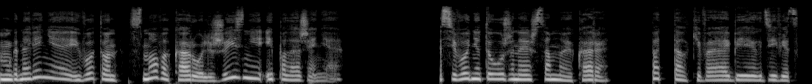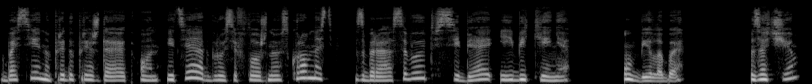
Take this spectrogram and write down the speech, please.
Мгновение, и вот он снова король жизни и положения. «Сегодня ты ужинаешь со мной, Кара». Подталкивая обеих девиц к бассейну, предупреждает он, и те, отбросив ложную скромность, сбрасывают с себя и бикини. Убила бы. «Зачем?»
